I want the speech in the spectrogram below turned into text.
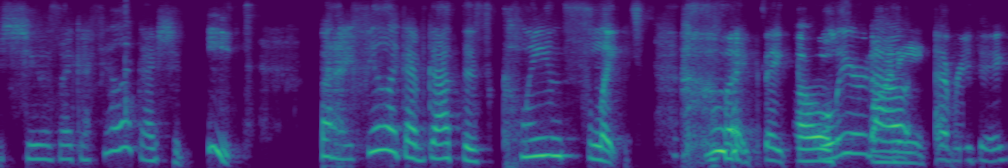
she was like, I feel like I should eat, but I feel like I've got this clean slate. like they oh, cleared funny. out everything.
